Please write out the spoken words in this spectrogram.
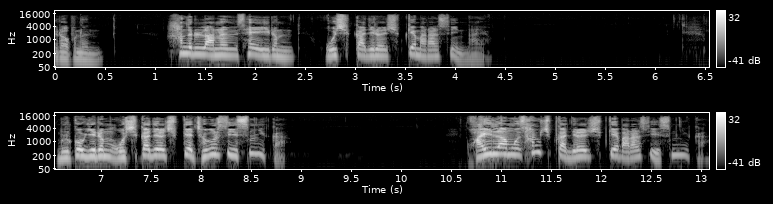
여러분은 하늘을 나는 새의 이름 50가지를 쉽게 말할 수 있나요? 물고기 이름 50가지를 쉽게 적을 수 있습니까? 과일나무 30가지를 쉽게 말할 수 있습니까?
